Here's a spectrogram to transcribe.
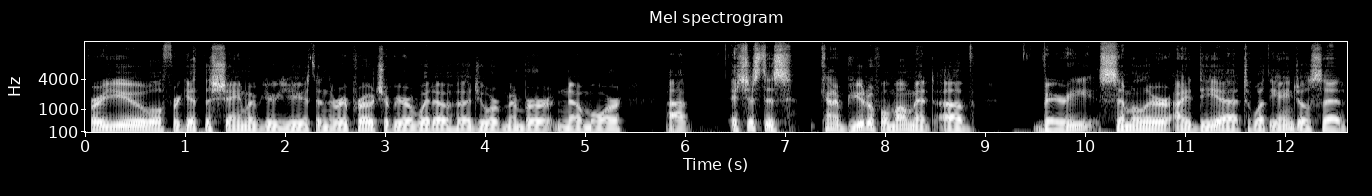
For you will forget the shame of your youth and the reproach of your widowhood. You will remember no more. Uh, it's just this kind of beautiful moment of very similar idea to what the angel said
